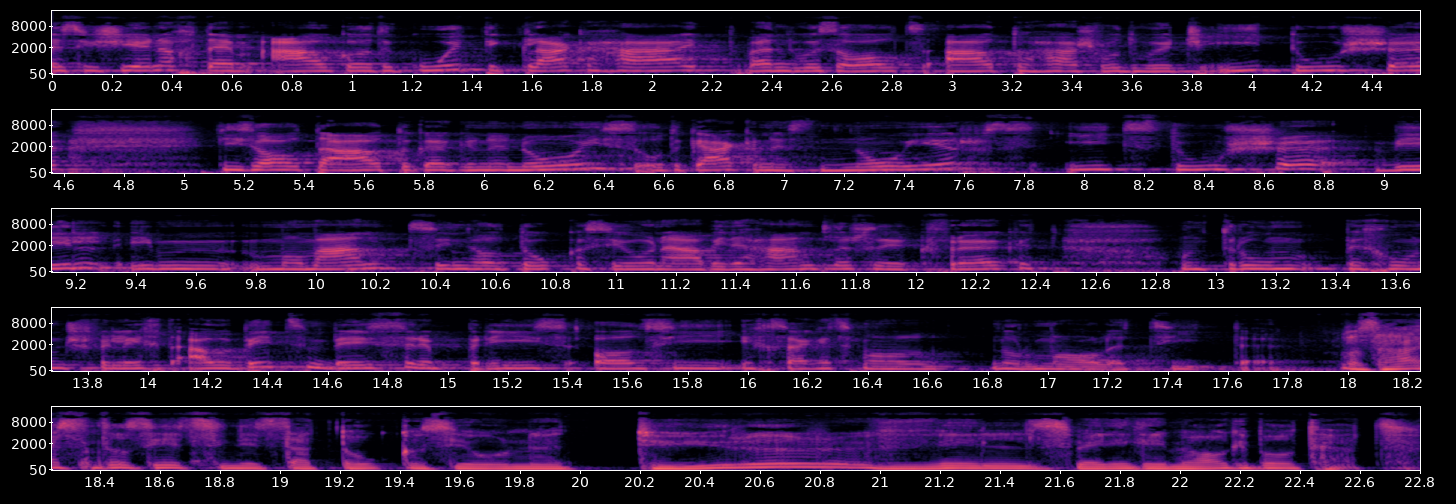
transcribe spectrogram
es ist je nachdem auch eine gute Gelegenheit, wenn du ein altes Auto hast, das du eintauschen willst, dein altes Auto gegen ein neues oder gegen ein neues einzutauschen, weil im Moment sind halt die Occasionen auch bei den Händlern sehr gefragt und darum bekommst du vielleicht auch ein bisschen besseren Preis als in, ich sage jetzt mal, normalen Zeiten. Was heisst denn das jetzt? Sind jetzt die Occasionen teurer, weil es weniger im Angebot hat?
